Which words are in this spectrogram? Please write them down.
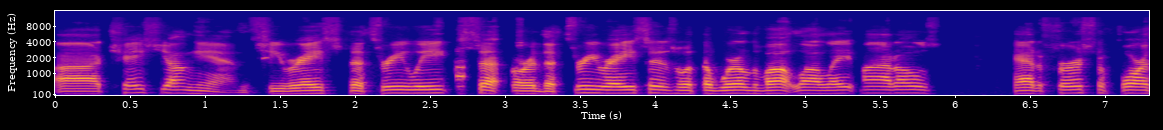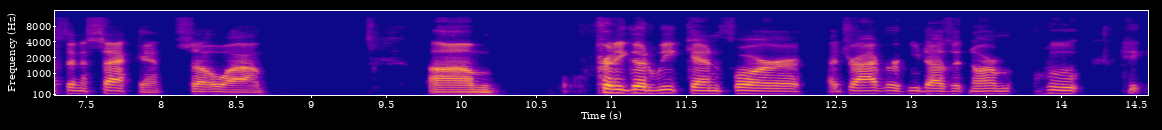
uh, Chase Junghans. He raced the three weeks uh, or the three races with the World of Outlaw late models. Had a first, a fourth, and a second. So, uh, um, pretty good weekend for a driver who doesn't norm who. He,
